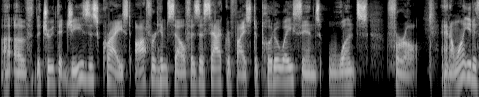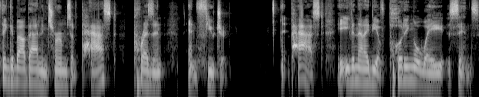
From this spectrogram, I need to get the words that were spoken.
uh, of the truth that Jesus Christ offered himself as a sacrifice to put away sins once for all. And I want you to think about that in terms of past, present, and future. Past, even that idea of putting away sins.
